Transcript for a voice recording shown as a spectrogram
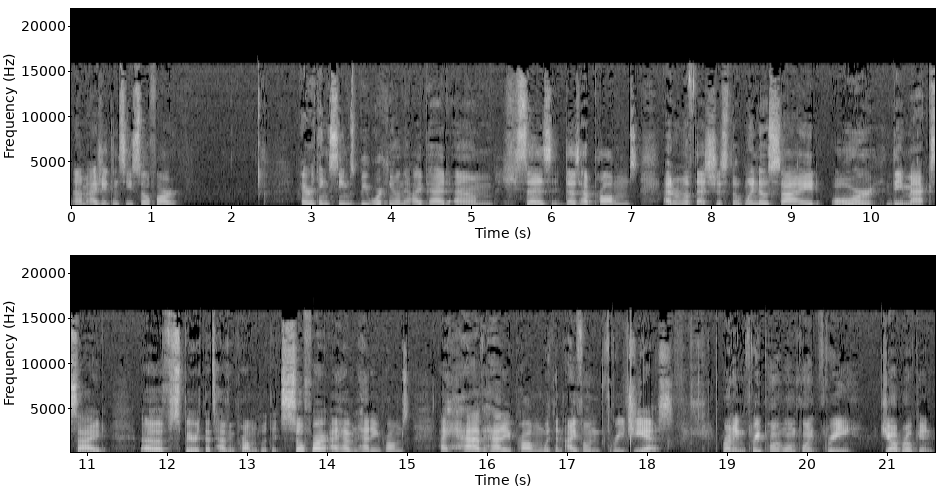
Um, as you can see so far, everything seems to be working on the iPad. Um, he says it does have problems. I don't know if that's just the Windows side or the Mac side of Spirit that's having problems with it. So far, I haven't had any problems. I have had a problem with an iPhone 3GS running 3.1.3 jailbroken,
